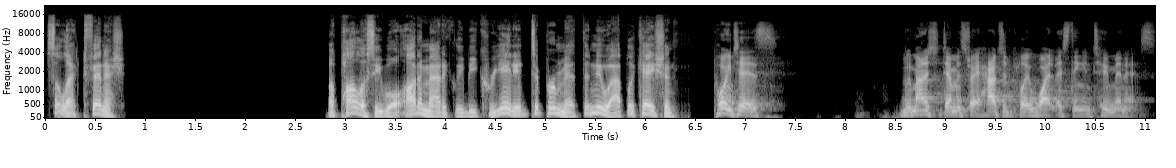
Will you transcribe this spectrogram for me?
select Finish. A policy will automatically be created to permit the new application. Point is, we managed to demonstrate how to deploy whitelisting in two minutes.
